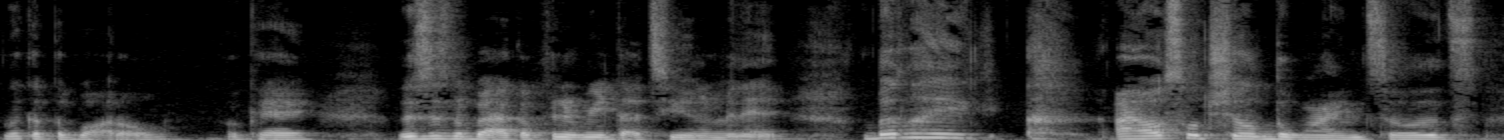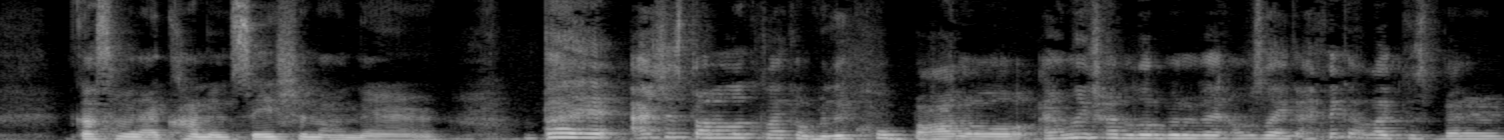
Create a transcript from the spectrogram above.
look at the bottle, okay? This is the back. I'm gonna read that to you in a minute. But like I also chilled the wine, so it's got some of that condensation on there. But I just thought it looked like a really cool bottle. I only tried a little bit of it. I was like, I think I like this better.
